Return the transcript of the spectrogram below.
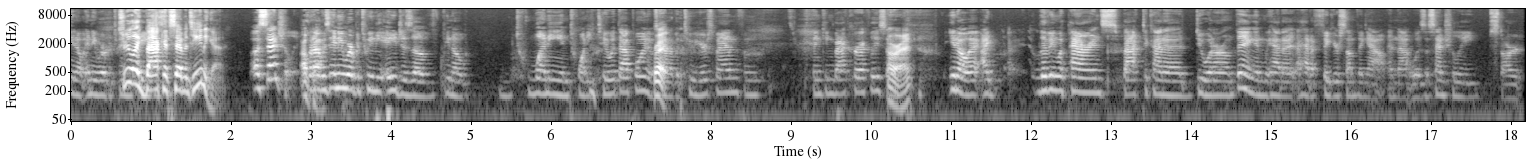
you know anywhere between. So you're like back at 17 again. Essentially, but I was anywhere between the ages of you know twenty and twenty two at that point. It was Right. kind of a two year span, if I'm thinking back correctly. So All right. you know, I, I living with parents, back to kind of doing our own thing, and we had to, I had to figure something out, and that was essentially start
